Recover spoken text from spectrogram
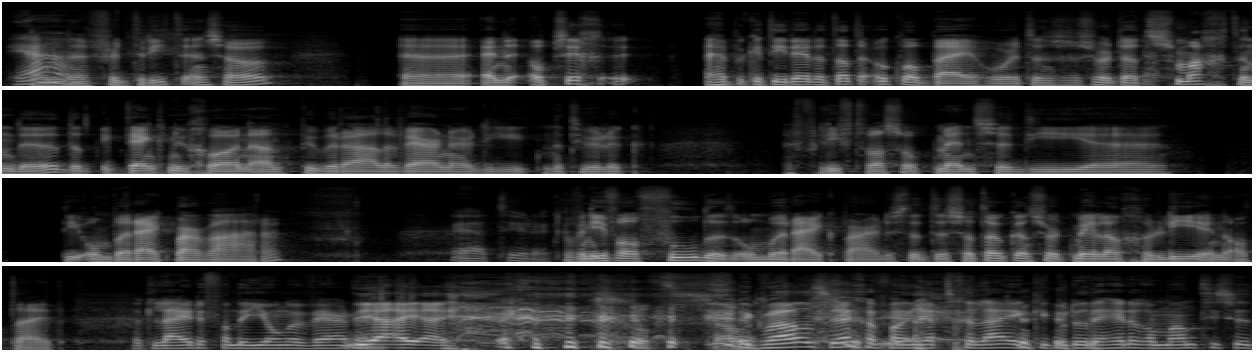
ja. en eh, verdriet en zo. Eh, en op zich heb ik het idee dat dat er ook wel bij hoort. Een soort dat smachtende. Dat, ik denk nu gewoon aan puberale Werner, die natuurlijk verliefd was op mensen die, die onbereikbaar waren. Ja, tuurlijk. Of in ieder geval voelde het onbereikbaar. Dus dat, er zat ook een soort melancholie in altijd. Het lijden van de jonge Werner. Ja, ja. ja. Ik wou al zeggen van, je hebt gelijk. Ik bedoel, de hele romantische...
